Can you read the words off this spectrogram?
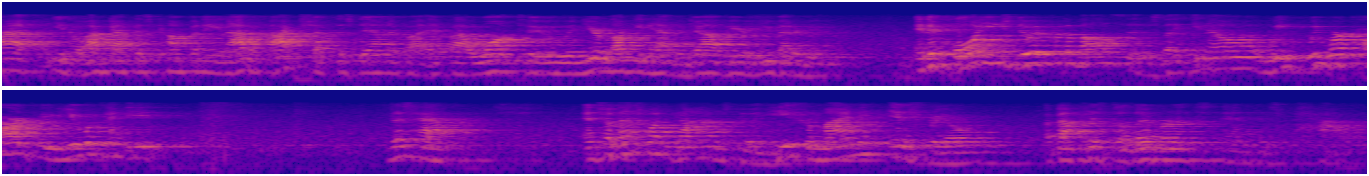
I, you know, I've got this company, and I. I can shut this down if I if I want to. And you're lucky to have a job here, you better do. And employees do it for the bosses. Like, you know, we we work hard for you. You wouldn't have to. This happens. And so that's what God is doing. He's reminding Israel about his deliverance and his power.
